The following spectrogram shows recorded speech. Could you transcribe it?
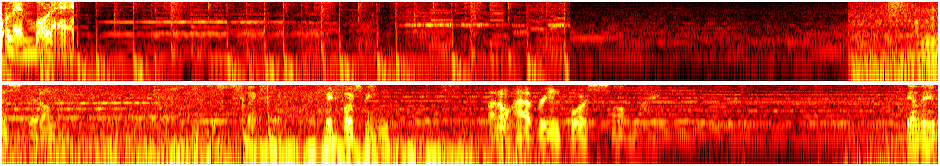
Boleh, boleh. I'm gonna spit on him. That's disrespectful. Reinforce me. I don't have reinforce. Oh my. Do you have any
